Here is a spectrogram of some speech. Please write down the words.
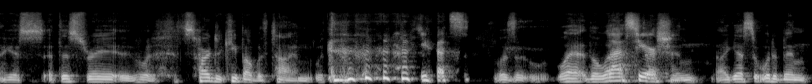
I guess at this rate, it was, it's hard to keep up with time. With yes. was it la- the last, Last year. session? I guess it would have been.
